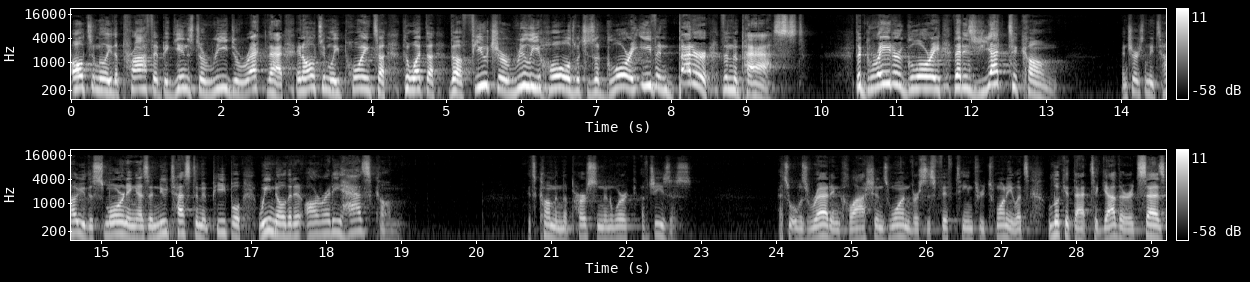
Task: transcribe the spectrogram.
ultimately, the prophet begins to redirect that and ultimately point to, to what the, the future really holds, which is a glory even better than the past. The greater glory that is yet to come. And, church, let me tell you this morning, as a New Testament people, we know that it already has come. It's come in the person and work of Jesus. That's what was read in Colossians 1, verses 15 through 20. Let's look at that together. It says,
